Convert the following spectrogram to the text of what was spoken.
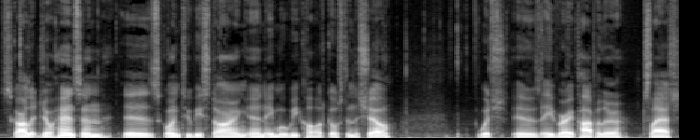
Scarlett Johansson is going to be starring in a movie called Ghost in the Shell, which is a very popular slash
